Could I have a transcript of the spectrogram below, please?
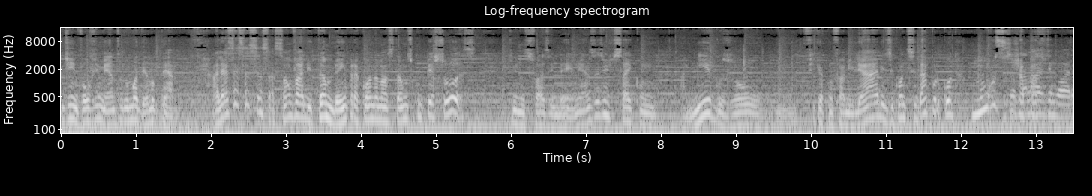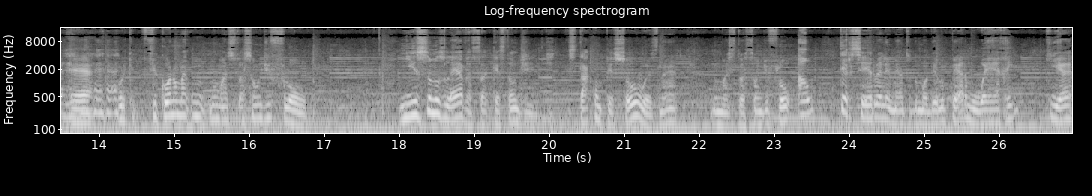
de envolvimento no modelo PERMA. Aliás, essa sensação vale também para quando nós estamos com pessoas que nos fazem bem. Né? Às vezes a gente sai com amigos ou fica com familiares e quando se dá por conta, nossa, já, já tá passou. embora. É, porque ficou numa, numa situação de flow. E isso nos leva, essa questão de, de estar com pessoas, né, numa situação de flow, ao terceiro elemento do modelo PERMO, o R, que é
